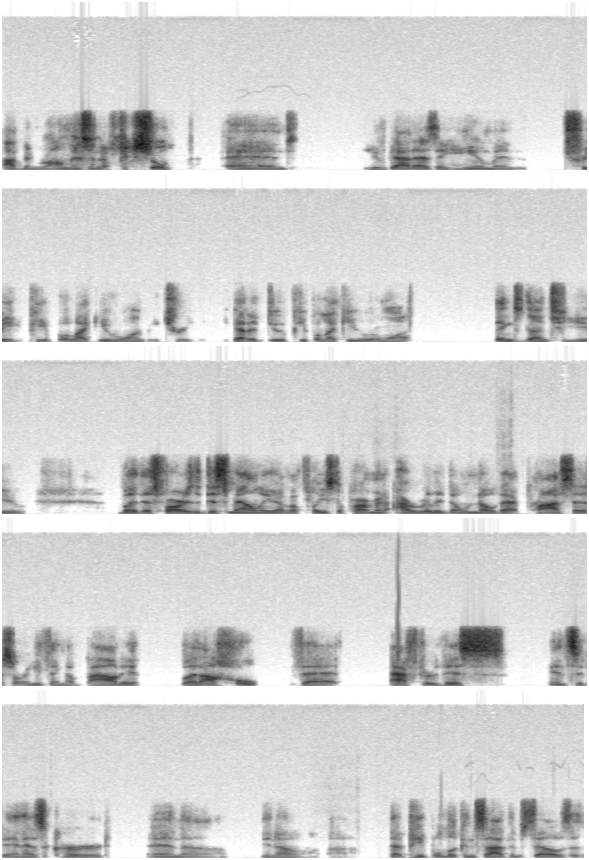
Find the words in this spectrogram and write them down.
I've been wrong as an official. And you've got, as a human, treat people like you want to be treated. You got to do people like you would want things done to you. But as far as the dismantling of a police department, I really don't know that process or anything about it. But I hope that after this incident has occurred, and uh, you know, uh, that people look inside themselves as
